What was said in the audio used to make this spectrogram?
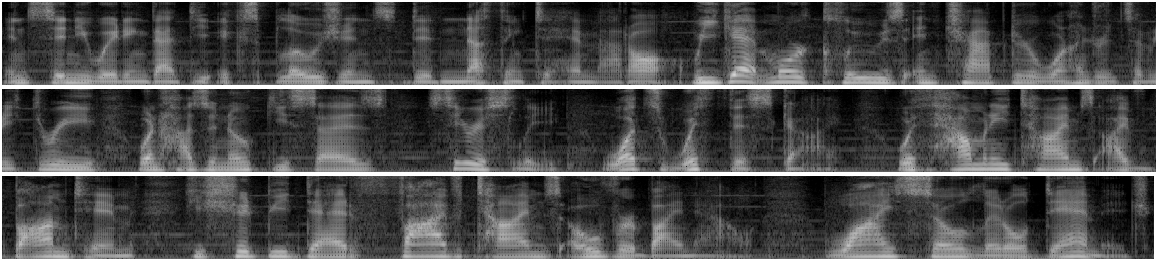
insinuating that the explosions did nothing to him at all. We get more clues clues in chapter 173 when Hazenoki says, Seriously, what's with this guy? With how many times I've bombed him, he should be dead five times over by now why so little damage?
